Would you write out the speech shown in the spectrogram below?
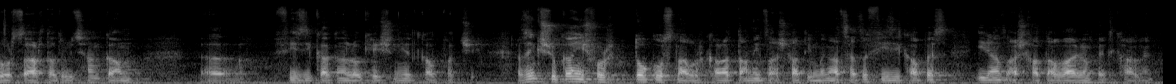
գործը արտադրության կամ ֆիզիկական location-ի հետ կապված չի։ Այսինքն շուկա ինչ որ տոկոսն է, որ կարա տանից աշխատի, մնացածը ֆիզիկապես իրանց աշխատավայրում պետք է լինեն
